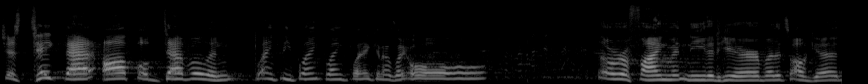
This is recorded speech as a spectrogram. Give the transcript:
just take that awful devil and blankety blank, blank, blank. And I was like, oh, no refinement needed here, but it's all good.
